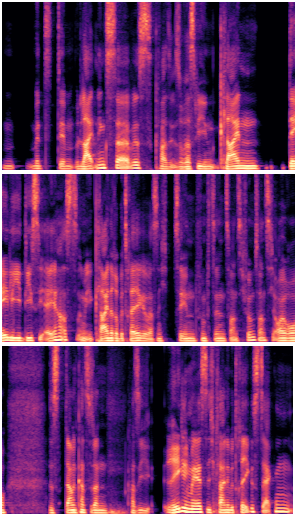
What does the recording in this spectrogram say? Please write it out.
mit dem Lightning Service quasi sowas wie einen kleinen Daily DCA hast, irgendwie kleinere Beträge, weiß nicht, 10, 15, 20, 25 Euro. Das, damit kannst du dann quasi regelmäßig kleine Beträge stacken.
